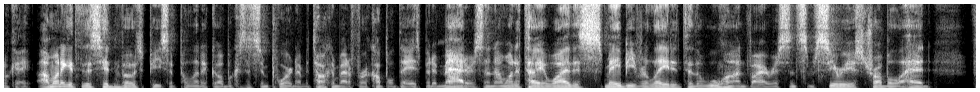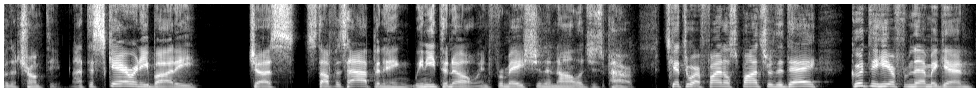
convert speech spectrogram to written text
Okay, I want to get to this hidden votes piece of Politico because it's important. I've been talking about it for a couple days, but it matters. And I want to tell you why this may be related to the Wuhan virus and some serious trouble ahead for the Trump team. Not to scare anybody, just stuff is happening. We need to know. Information and knowledge is power. Let's get to our final sponsor of the day. Good to hear from them again.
